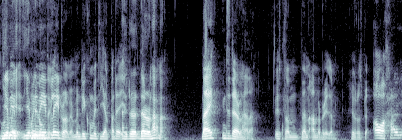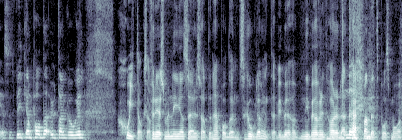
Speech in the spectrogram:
Hon Ge är mig- med, ge hon mig är med i. Blade Runner, men det kommer inte hjälpa dig. Daryl Hannah? Nej, inte Daryl Hannah. Utan den andra bruden. Huvudrollsbruden. Ja, herre Jesus. Vi kan podda utan Google. Skit också. För er som är nya så är det så att den här podden så googlar vi inte. Vi behöver, ni behöver inte höra det där Nej. tappandet på små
